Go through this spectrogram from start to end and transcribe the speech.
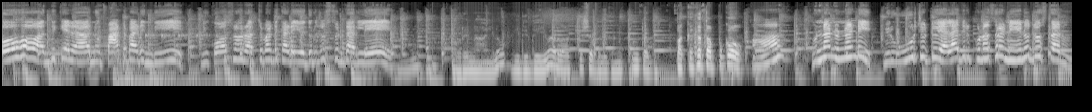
ఓహో అందుకేనా? నువ్వు పాట పాడింది. నీకోసం రచ్చబండ కాడ ఎదురు చూస్తుంటారులే. ఒరే నాయన ఇది దెయ్యం రాక్షస బలి కనుక్కుంటది పక్కకు తప్పుకో. ఆ? ఉన్నాను ఉండండి. మీరు ఊరు చుట్టూ ఎలా తిరుక్కుని వస్తారో నేను చూస్తాను.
